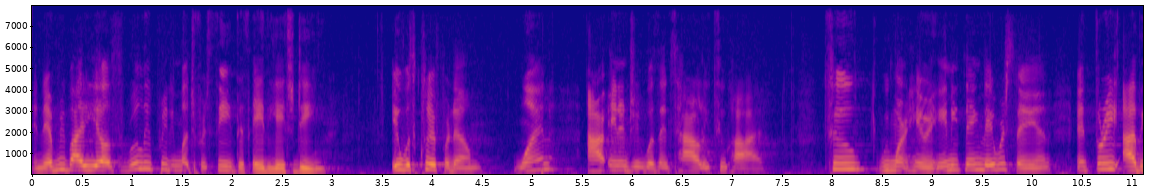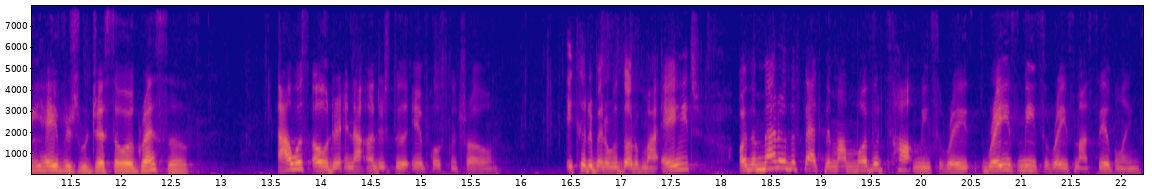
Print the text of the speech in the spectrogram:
and everybody else really pretty much perceived as ADHD. It was clear for them, one, our energy was entirely too high. Two, we weren't hearing anything they were saying. And three, our behaviors were just so aggressive. I was older and I understood impulse control. It could have been a result of my age or the matter of the fact that my mother taught me to raise, raise me to raise my siblings.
